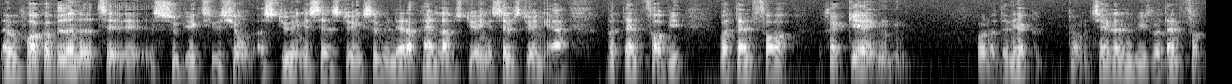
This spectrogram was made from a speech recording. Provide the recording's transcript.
lad mig prøve at gå videre ned til øh, subjektivation og styring af selvstyring, som jo netop handler om styring af selvstyring, er, hvordan får vi, hvordan får regeringen under den her kommentaranalyse, hvordan får,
